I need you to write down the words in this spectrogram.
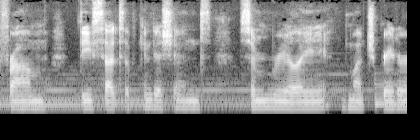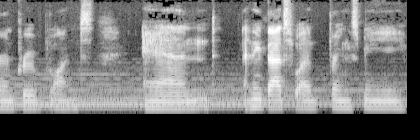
from these sets of conditions some really much greater improved ones. And I think that's what brings me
